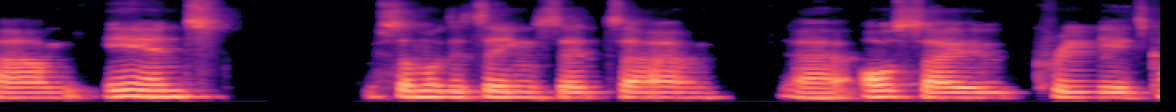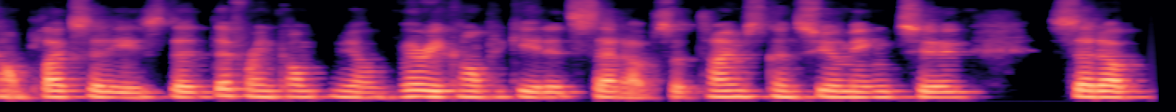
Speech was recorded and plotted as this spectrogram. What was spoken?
Um, and some of the things that um, uh, also creates complexities, the different, com- you know, very complicated setups. So times consuming to set up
